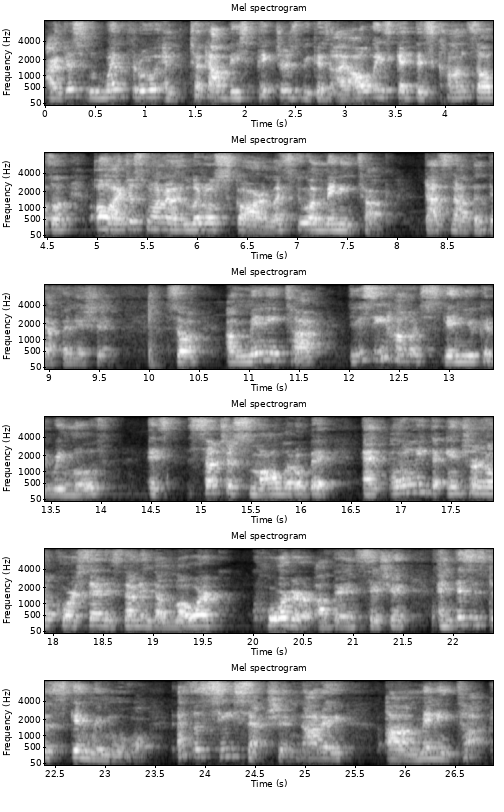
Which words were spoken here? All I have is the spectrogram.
I just went through and took out these pictures because I always get this consult of, oh, I just want a little scar. Let's do a mini tuck. That's not the definition. So a mini tuck, do you see how much skin you could remove? It's such a small little bit and only the internal corset is done in the lower quarter of the incision and this is the skin removal. That's a C-section, not a uh, mini tuck.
